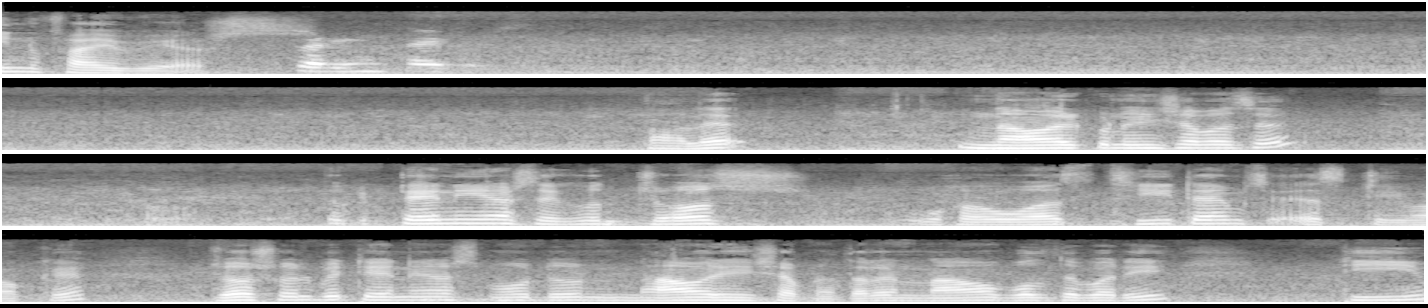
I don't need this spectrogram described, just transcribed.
in five years sorry in five years তাহলে নাওয়ের কোনো হিসাব আছে? Ten years ago Josh was three times as Tim okay Josh will be ten years more নাওয়ের হিসাব না। তাহলে নাও বলতে পারি টিম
